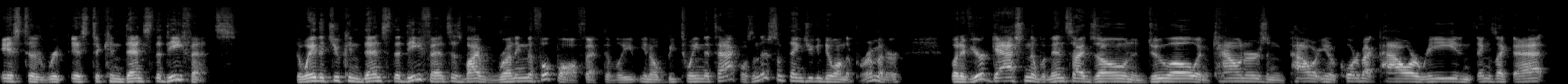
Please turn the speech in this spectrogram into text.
is to is to condense the defense. The way that you condense the defense is by running the football effectively, you know, between the tackles. And there's some things you can do on the perimeter, but if you're gashing them with inside zone and duo and counters and power, you know, quarterback power read and things like that,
